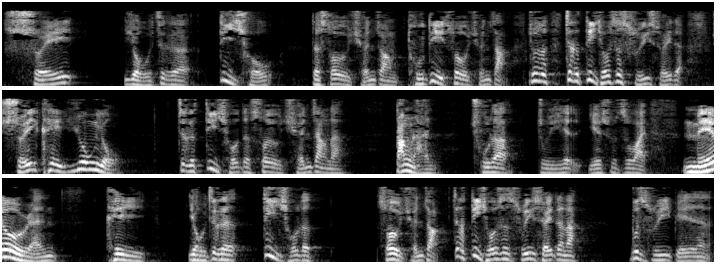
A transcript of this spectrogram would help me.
谁有这个地球的所有权状、土地所有权状，就是这个地球是属于谁的？谁可以拥有这个地球的所有权状呢？当然，除了主耶耶稣之外，没有人。可以有这个地球的所有权状，这个地球是属于谁的呢？不是属于别人的，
